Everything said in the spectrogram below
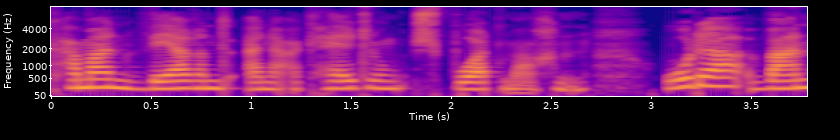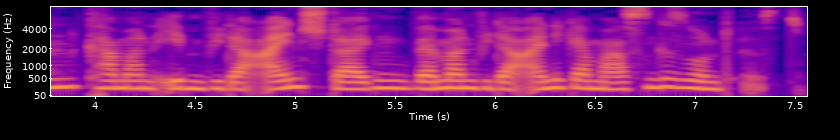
kann man während einer Erkältung Sport machen? Oder wann kann man eben wieder einsteigen, wenn man wieder einigermaßen gesund ist?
